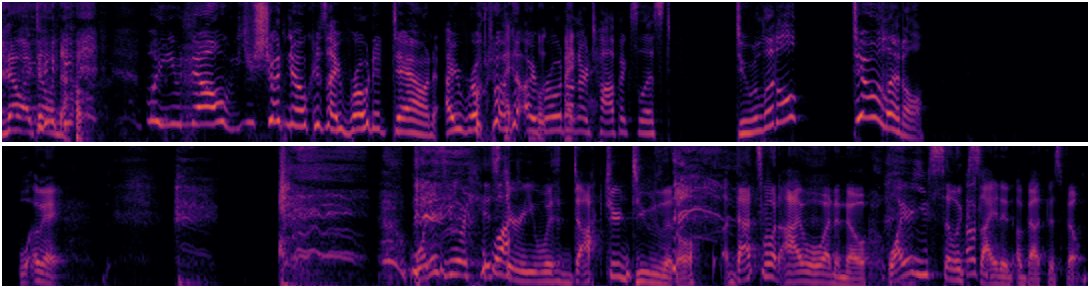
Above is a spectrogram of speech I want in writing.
No, I don't know. Well, you know, you should know because I wrote it down. I wrote on I- I, look, wrote I- on our topics list. Dolittle, Dolittle. Okay. what is your history with Doctor Dolittle? That's what I want to know. Why are you so excited about this film?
